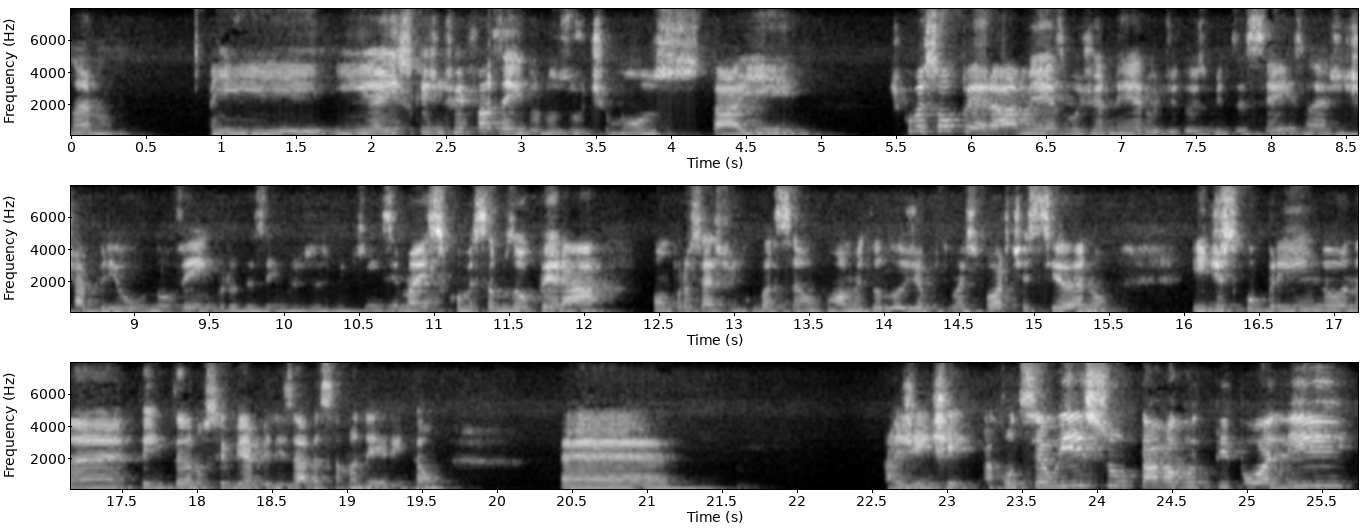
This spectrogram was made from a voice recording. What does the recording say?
né? E, e, é isso que a gente vem fazendo nos últimos, tá aí, a gente começou a operar mesmo em janeiro de 2016, né? A gente abriu novembro, dezembro de 2015, mas começamos a operar com um processo de incubação, com uma metodologia muito mais forte esse ano e descobrindo, né, tentando se viabilizar dessa maneira. Então, é, a gente aconteceu isso, tava Good People ali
